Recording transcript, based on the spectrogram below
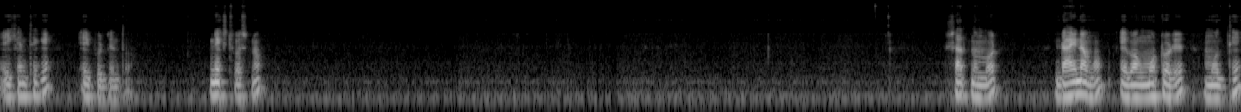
এইখান থেকে এই পর্যন্ত। নেক্সট প্রশ্ন, সাত নম্বর ডায়নামো এবং মোটরের মধ্যে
